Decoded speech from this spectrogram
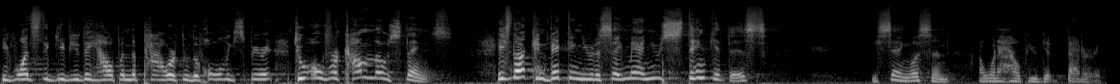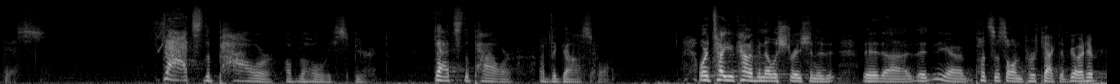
He wants to give you the help and the power through the Holy Spirit to overcome those things. He's not convicting you to say, man, you stink at this. He's saying, listen, I want to help you get better at this. That's the power of the Holy Spirit. That's the power of the gospel. I want to tell you kind of an illustration that, that, uh, that you know, puts this on perspective. Go ahead, hit,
